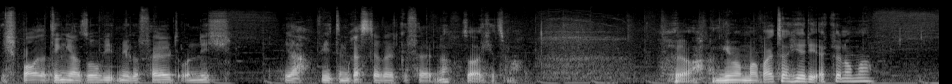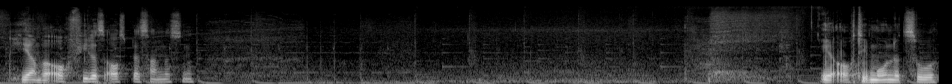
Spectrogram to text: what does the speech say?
ich baue das Ding ja so, wie es mir gefällt und nicht, ja, wie es dem Rest der Welt gefällt, ne? sage ich jetzt mal. Ja, dann gehen wir mal weiter hier, die Ecke nochmal. Hier haben wir auch vieles ausbessern müssen. Hier auch die Monde zu.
